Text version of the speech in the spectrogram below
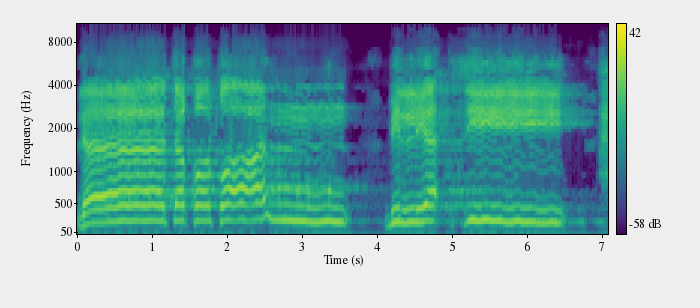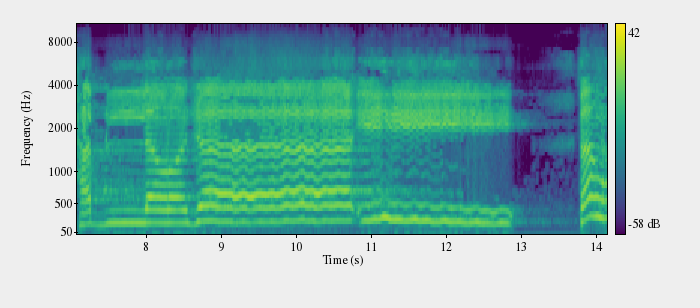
لا تقطعا باليأس حبل رجائي. فهو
